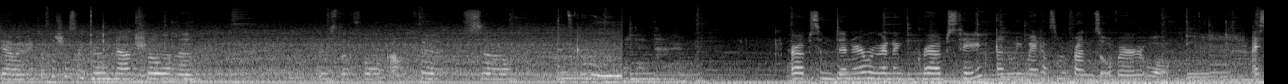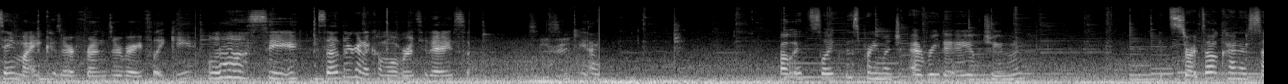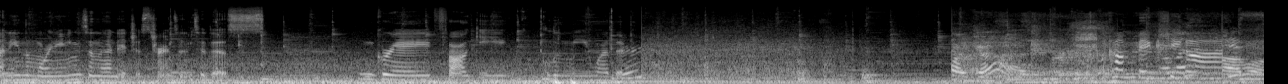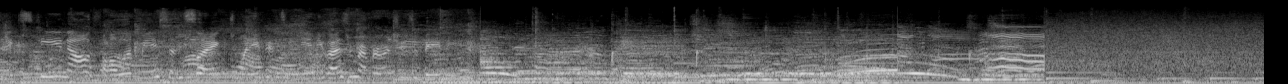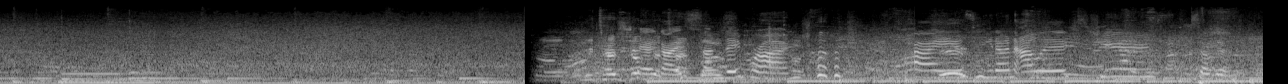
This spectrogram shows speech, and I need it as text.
yeah, my makeup is just like really natural and then there's the full outfit. So let's go. Grab some dinner. We're gonna grab steak and we might have some friends over. Well, I say might because our friends are very flaky. We'll see. Said they're gonna come over today. So It's easy. yeah. Oh, it's like this pretty much every day of June. It starts out kind of sunny in the mornings and then it just turns into this gray, foggy, gloomy weather. Oh my god. Look how big she got. She's 16 now, followed me since like 2015. You guys remember when she was a baby? So we test drove Okay the guys, Teslas. Sunday brunch. Hi, Cheers. Nina and Alex, cheers. So good.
